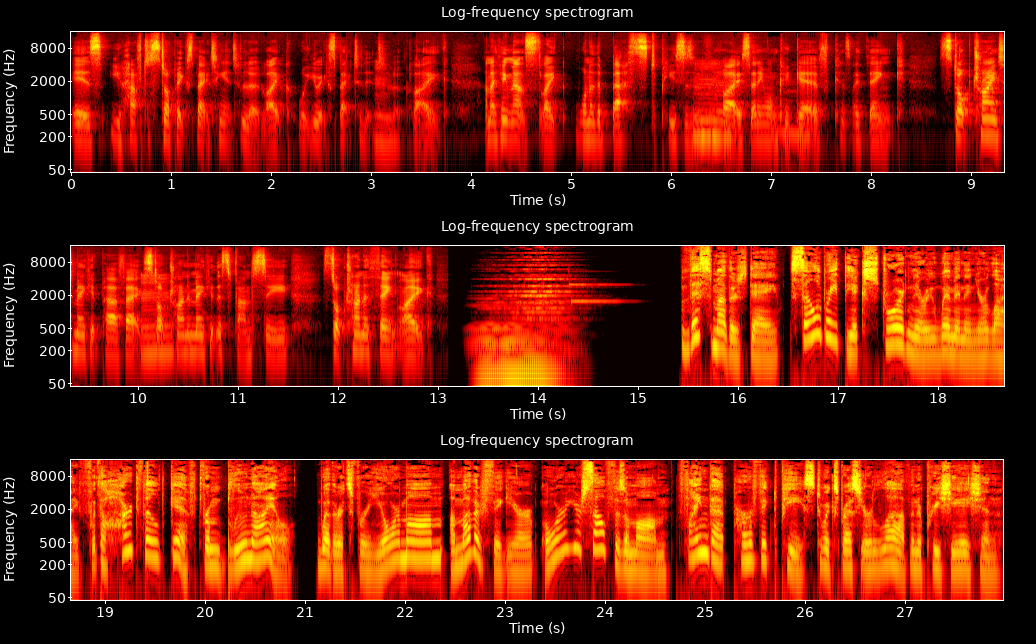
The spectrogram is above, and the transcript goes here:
is you have to stop expecting it to look like what you expected it to mm. look like. And I think that's like one of the best pieces of mm. advice anyone could give because I think stop trying to make it perfect, stop mm. trying to make it this fantasy, stop trying to think like This Mother's Day, celebrate the extraordinary women in your life with a heartfelt gift from Blue Nile. Whether it's for your mom, a mother figure, or yourself as a mom, find that perfect piece to express your love and appreciation.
